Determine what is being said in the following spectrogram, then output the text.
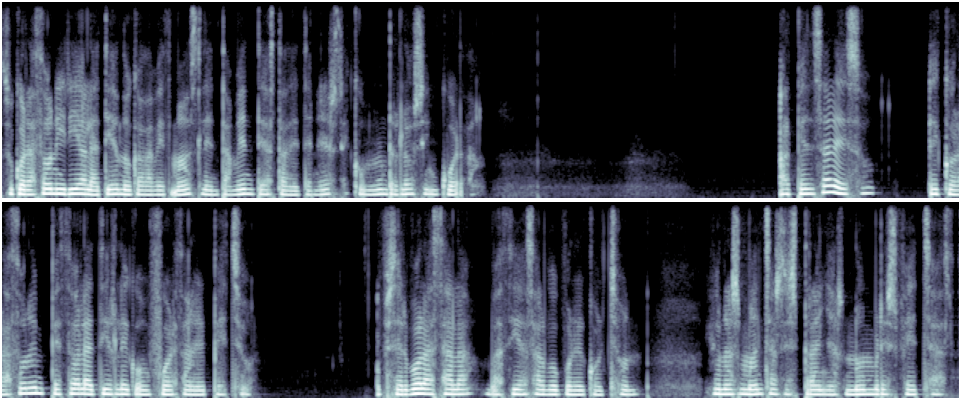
Su corazón iría latiendo cada vez más lentamente hasta detenerse como un reloj sin cuerda. Al pensar eso, el corazón empezó a latirle con fuerza en el pecho. Observó la sala vacía salvo por el colchón y unas manchas extrañas, nombres, fechas,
